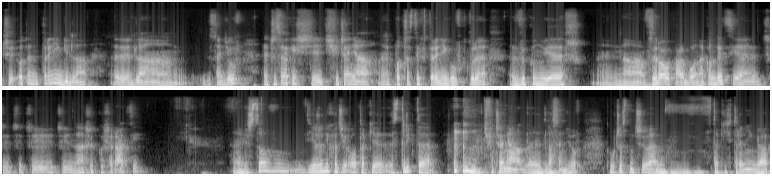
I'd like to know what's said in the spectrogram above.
czy, o ten treningi dla, dla sędziów. Czy są jakieś ćwiczenia podczas tych treningów, które wykonujesz na wzrok albo na kondycję, czy, czy, czy, czy na szybkość reakcji? E, wiesz co, jeżeli chodzi o takie stricte ćwiczenia e, dla sędziów, to uczestniczyłem w, w takich treningach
